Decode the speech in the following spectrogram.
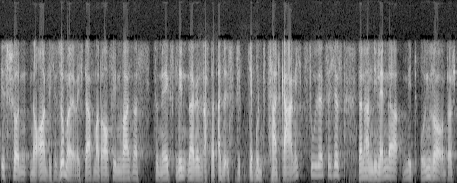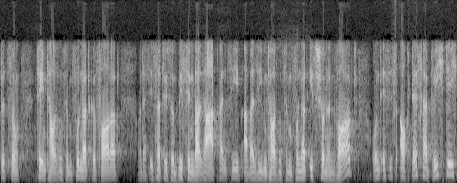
ist schon eine ordentliche Summe. Ich darf mal darauf hinweisen, dass zunächst Lindner gesagt hat, also ist, der Bund zahlt gar nichts Zusätzliches. Dann haben die Länder mit unserer Unterstützung 10.500 gefordert. Und das ist natürlich so ein bisschen Basarprinzip, aber 7.500 ist schon ein Wort. Und es ist auch deshalb wichtig,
